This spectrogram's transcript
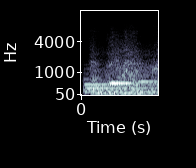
Oh,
